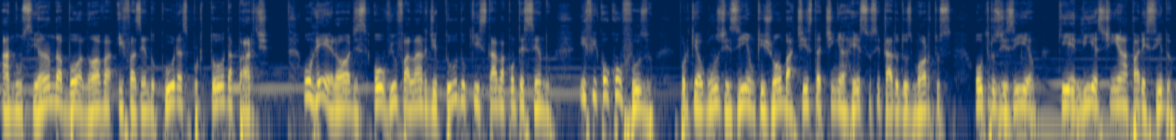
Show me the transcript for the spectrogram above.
anunciando a boa nova e fazendo curas por toda parte. O rei Herodes ouviu falar de tudo o que estava acontecendo e ficou confuso, porque alguns diziam que João Batista tinha ressuscitado dos mortos, outros diziam que Elias tinha aparecido,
